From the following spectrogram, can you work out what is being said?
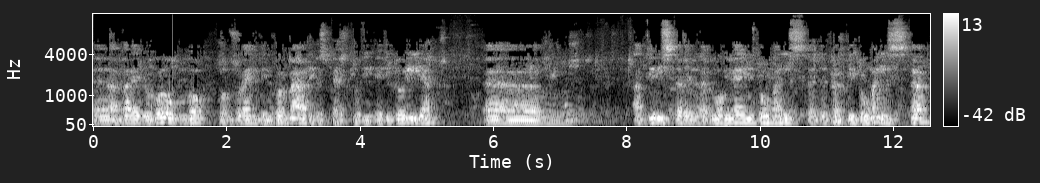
eh, Valerio Colombo, consulente informatico, esperto di editoria, ehm, attivista del movimento umanista e del partito umanista,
